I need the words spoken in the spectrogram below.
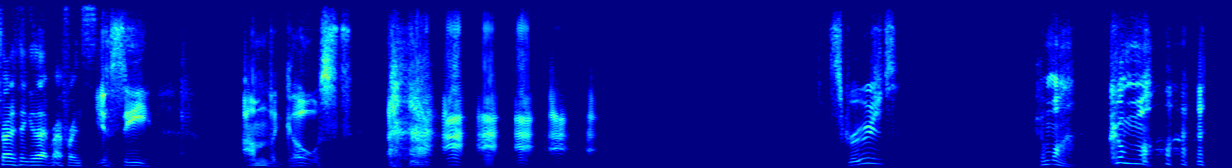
trying to think of that reference. You see, I'm the ghost. Scrooged? Come on. Come on. All right.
